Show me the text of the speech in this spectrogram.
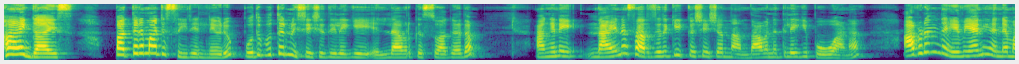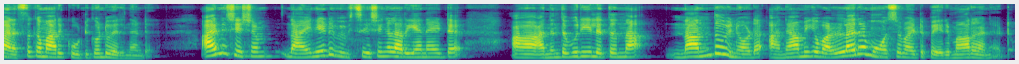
ഹായ് ഗായ്സ് പത്തനംമാറ്റ സീരിയലിന്റെ ഒരു പുതുപുത്തൻ വിശേഷത്തിലേക്ക് എല്ലാവർക്കും സ്വാഗതം. അങ്ങനെ നയന സർജറിക്കൊക്കെ ശേഷം നന്ദാവനത്തിലേക്ക് പോവാണ്. അവിടെ നിന്ന് ദേവയാനി തന്നെ മനസ്സൊക്കെ മാറി കൂട്ടിക്കൊണ്ട് വരുന്നുണ്ട്. അതിനുശേഷം നയനയുടെ വിശേഷങ്ങൾ അറിയാനായിട്ട് അനന്തപുരിയിലെത്തുന്ന നന്ദുവിനോട് അനാമിക വളരെ മോശമായിട്ട് പെരുമാറുകയാണ് കേട്ടോ.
